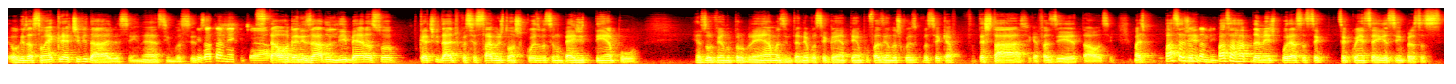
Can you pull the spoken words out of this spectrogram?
a organização é criatividade, assim, né? Assim, você Exatamente. É, está organizado, libera a sua criatividade, porque você sabe onde estão as coisas, você não perde tempo resolvendo problemas, entendeu? Você ganha tempo fazendo as coisas que você quer testar, você quer fazer e tal, assim. Mas passa, gente, passa rapidamente por essa sequência aí, assim, por essas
